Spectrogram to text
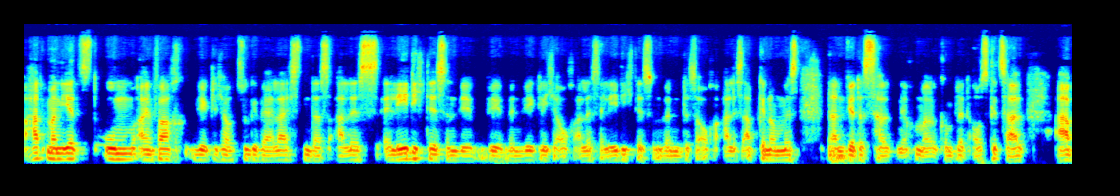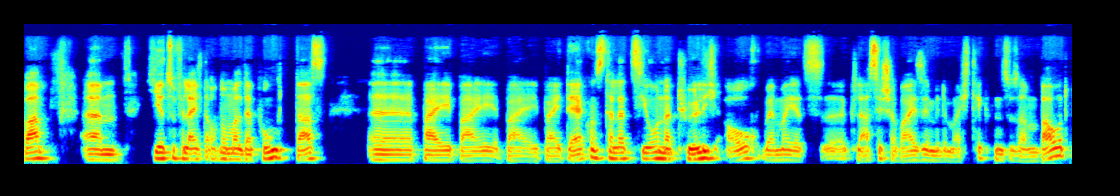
hat man jetzt, um einfach wirklich auch zu gewährleisten, dass alles erledigt ist und wir, wir, wenn wirklich auch alles erledigt ist und wenn das auch alles abgenommen ist, dann wird es halt nochmal komplett ausgezahlt. Aber ähm, hierzu vielleicht auch nochmal der Punkt, dass äh, bei, bei, bei, bei der Konstellation natürlich auch, wenn man jetzt äh, klassischerweise mit dem Architekten zusammenbaut,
